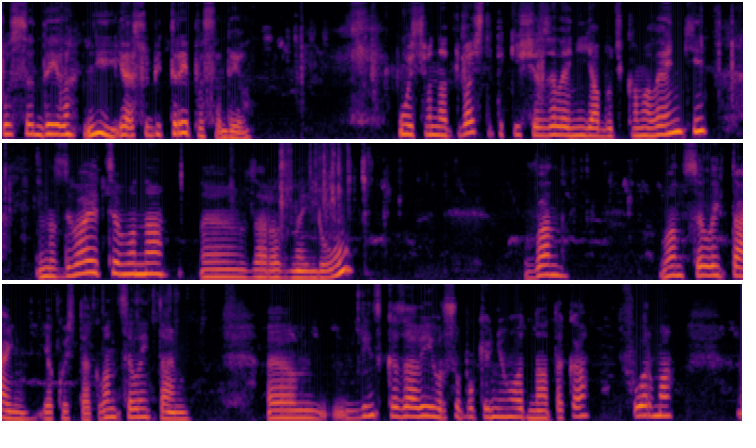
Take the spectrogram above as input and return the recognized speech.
Посадила. Ні, я собі три посадила. Ось вона, бачите, такі ще зелені яблучка маленькі. Називається вона, зараз знайду. Ван Ван Time, якось так. Ван Time. Ем, він сказав Ігор, що поки в нього одна така форма, е,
